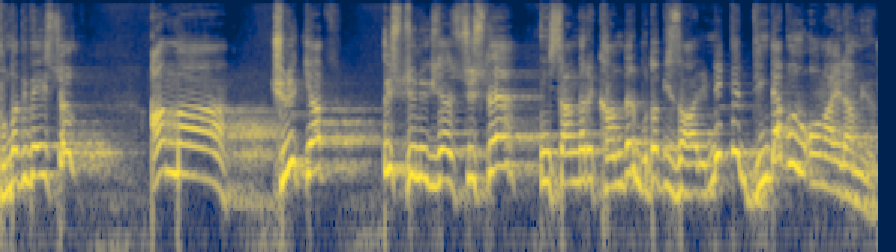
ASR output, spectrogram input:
Bunda bir beis yok. Ama çürük yap, üstünü güzel süsle, insanları kandır. Bu da bir zalimliktir. Din de bunu onaylamıyor.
